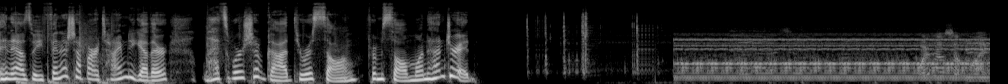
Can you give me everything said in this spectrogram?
And as we finish up our time together, let's worship God through a song from Psalm 100. What is that something like?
